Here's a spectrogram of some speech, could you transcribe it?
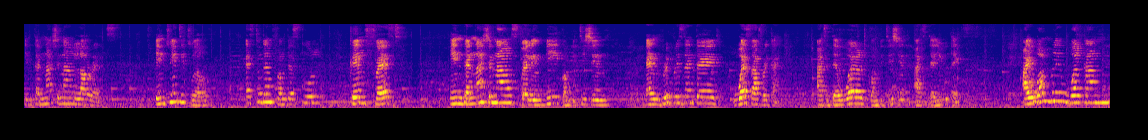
international laurels. In 2012, a student from the school came first in the national spelling bee competition and represented West Africa at the world competition at the US. I warmly welcome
